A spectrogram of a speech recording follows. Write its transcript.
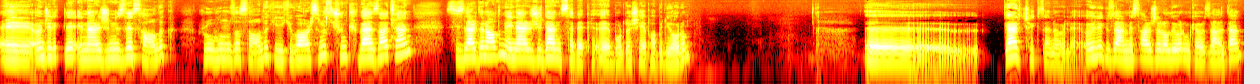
Ee, öncelikle enerjinize sağlık, ruhunuza sağlık. İyi ki varsınız. Çünkü ben zaten Sizlerden aldığım enerjiden sebep e, burada şey yapabiliyorum. Ee, gerçekten öyle. Öyle güzel mesajlar alıyorum ki özelden.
